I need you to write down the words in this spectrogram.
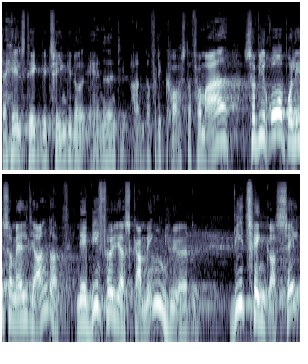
der helst ikke vil tænke noget andet end de andre, for det koster for meget. Så vi råber ligesom alle de andre. Nej, vi følger skam ingen hørte. Vi tænker selv.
